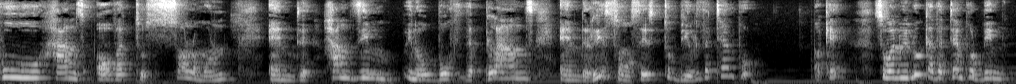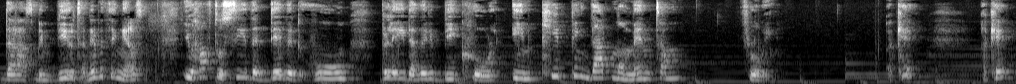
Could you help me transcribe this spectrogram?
who hands over to Solomon and hands him, you know, both the plans and the resources to build the temple. Okay, so when we look at the temple being that has been built and everything else, you have to see the David who played a very big role in keeping that momentum flowing. Okay, Okay?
